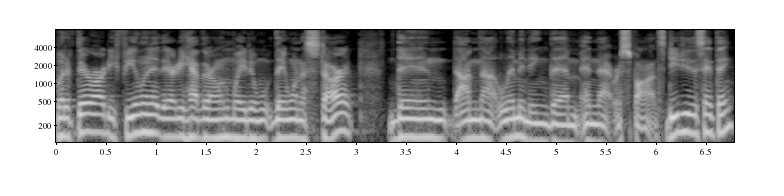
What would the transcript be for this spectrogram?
But if they're already feeling it, they already have their own way to they want to start, then I'm not limiting them in that response. Do you do the same thing?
